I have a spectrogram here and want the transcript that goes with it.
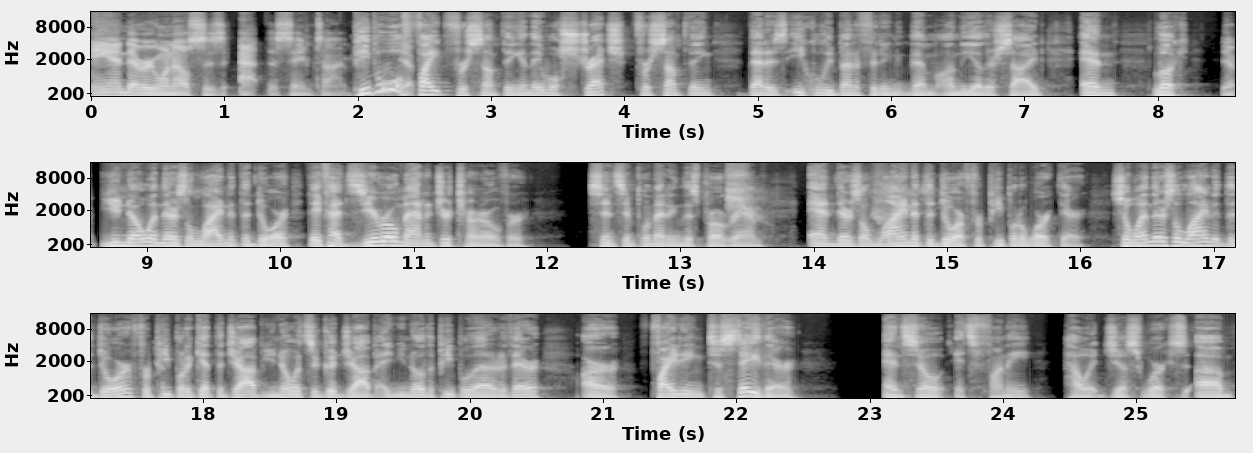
and everyone else's at the same time People will Yep. fight for something and they will stretch for something that is equally benefiting them on the other side. And look, Yep. you know when there's a line at the door, they've had zero manager turnover since implementing this program. And there's a line at the door for people to work there. So when there's a line at the door for people to get the job, you know it's a good job, and you know the people that are there are fighting to stay there. And so it's funny how it just works. Um,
